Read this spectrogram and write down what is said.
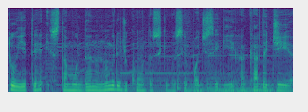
Twitter está mudando o número de contas que você pode seguir a cada dia.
